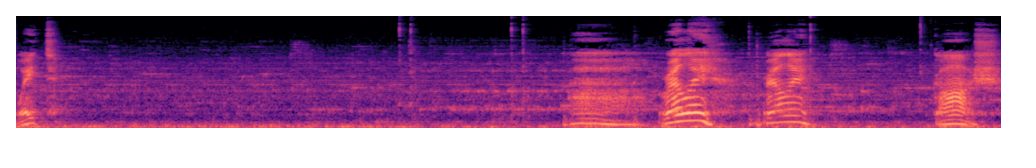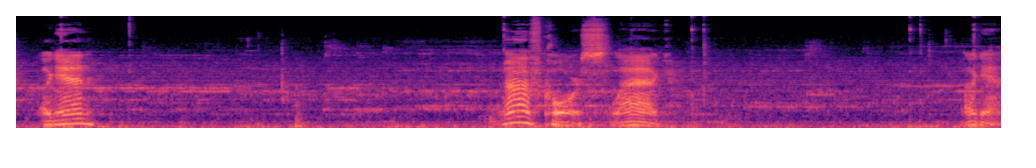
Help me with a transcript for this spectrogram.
wait. really? Really? Gosh, again? Of course, lag again.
